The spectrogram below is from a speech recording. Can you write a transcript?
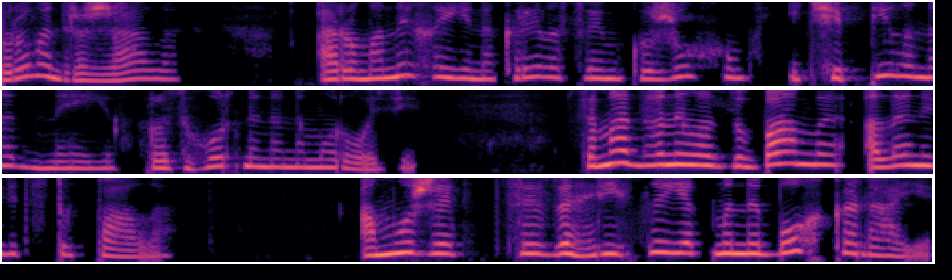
Корова дрожала, а романиха її накрила своїм кожухом і чепіла над нею, розгорнена на морозі. Сама дзвонила зубами, але не відступала. А може, це за гріхи, як мене Бог карає?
